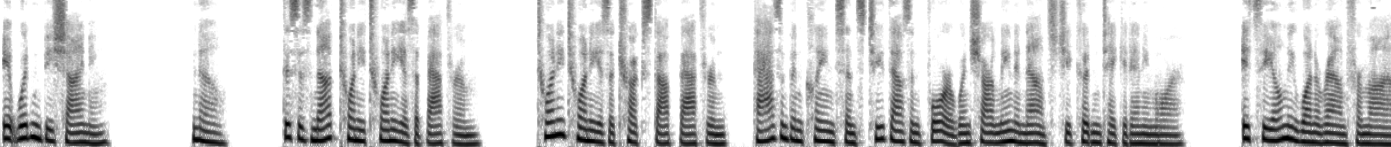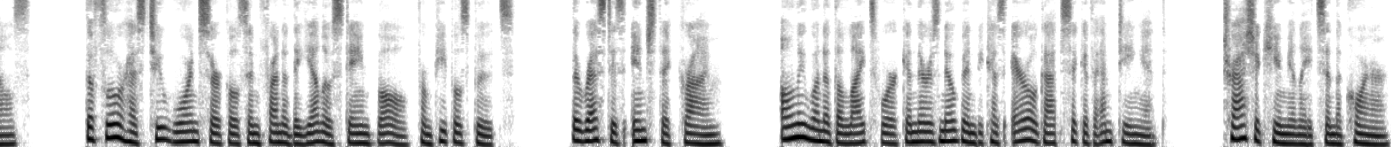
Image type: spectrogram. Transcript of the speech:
It wouldn't be shining. No. This is not 2020 as a bathroom. 2020 is a truck stop bathroom that hasn't been cleaned since 2004 when Charlene announced she couldn't take it anymore. It's the only one around for miles. The floor has two worn circles in front of the yellow stained bowl from people's boots. The rest is inch thick grime. Only one of the lights work and there is no bin because Errol got sick of emptying it. Trash accumulates in the corner.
